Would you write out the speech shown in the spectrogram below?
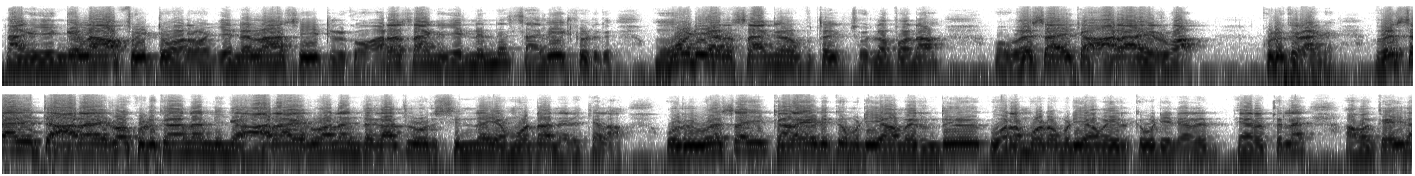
நாங்கள் எங்கெல்லாம் போயிட்டு வரோம் என்னெல்லாம் செய்யிட்டு இருக்கோம் அரசாங்கம் என்னென்ன சலுகை கொடுக்கு மோடி அரசாங்கத்தை சொல்லப்போனால் விவசாயிக்கு ஆறாயிரம் ரூபா கொடுக்குறாங்க. விவசாயத்தை ஆறாயிரம் ரூபா கொடுக்காங்கன்னா நீங்கள் ஆறாயிரம் ரூபானா இந்த காலத்தில் ஒரு சின்ன அமௌண்ட்டாக நினைக்கலாம். ஒரு விவசாயி களை எடுக்க முடியாமல் இருந்து உரம் போட முடியாமல் இருக்கக்கூடிய நேர நேரத்தில் அவன் கையில்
